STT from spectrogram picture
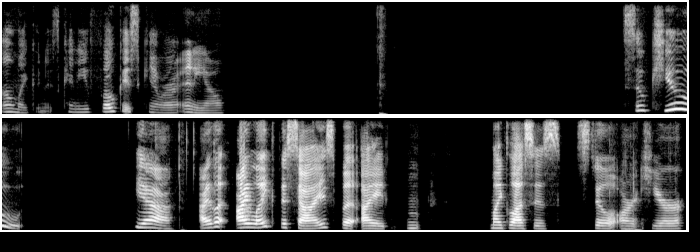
Oh my goodness, can you focus camera anyhow? So cute. Yeah, I li I like the size, but I my glasses still aren't here.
